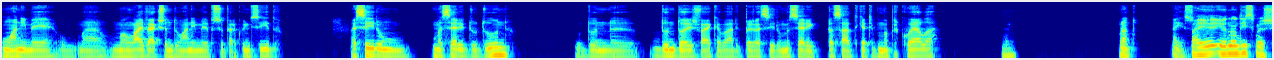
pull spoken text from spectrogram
um anime, uma, uma live action de um anime super conhecido. Vai sair um, uma série do Dune, o Dune, eh, Dune 2 vai acabar e depois vai sair uma série passada que é tipo uma prequela. Hum. Pronto, é isso. Pá, eu, eu não disse, mas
